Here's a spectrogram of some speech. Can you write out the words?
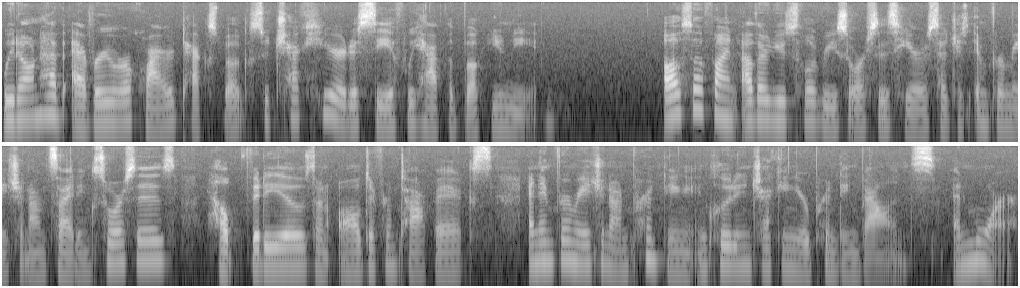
We don't have every required textbook, so check here to see if we have the book you need. Also find other useful resources here such as information on citing sources, help videos on all different topics, and information on printing including checking your printing balance, and more.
